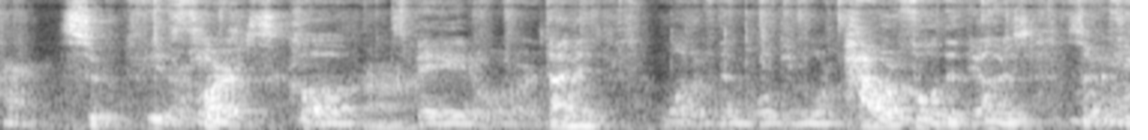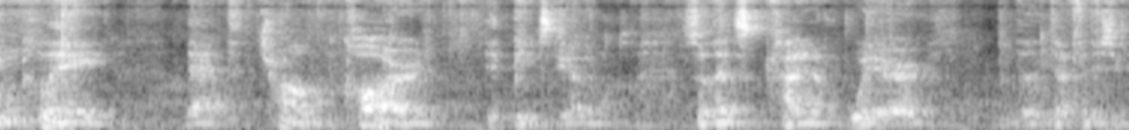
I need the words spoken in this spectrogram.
Her. suit, either Suit. hearts, club, spade, or diamond. One of them will be more powerful than the others. So if you play that trump card, it beats the other ones. So that's kind of where the definition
